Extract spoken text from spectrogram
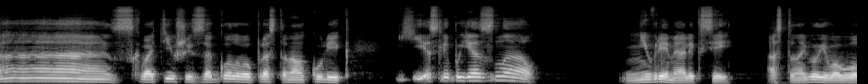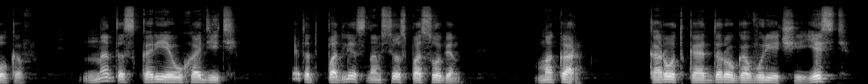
А, схватившись за голову, простонал Кулик. Если бы я знал. Не время, Алексей, остановил его Волков. Надо скорее уходить. Этот подлец нам все способен. Макар, короткая дорога в Уречье есть?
